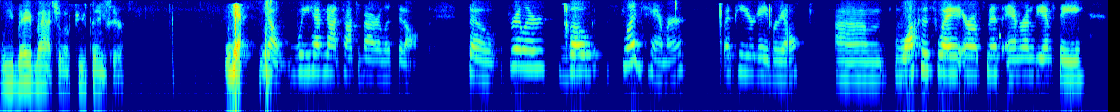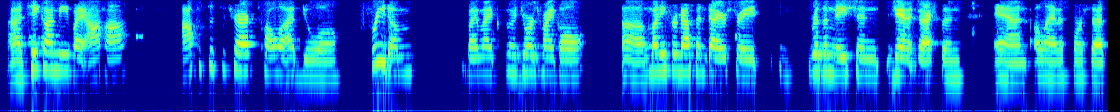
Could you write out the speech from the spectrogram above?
we may match on a few things here. Yes. No, we have not talked about our list at all. So Thriller, Vogue, Sledgehammer by Peter Gabriel, um, Walk This Way, Aerosmith, and Run DMC, uh, Take On Me by a-ha, Opposites Attract, Paula Abdul, Freedom by Mike, George Michael, uh, Money for Nothing, Dire Straits, Rhythm Nation, Janet Jackson, and Alanis Morissette's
